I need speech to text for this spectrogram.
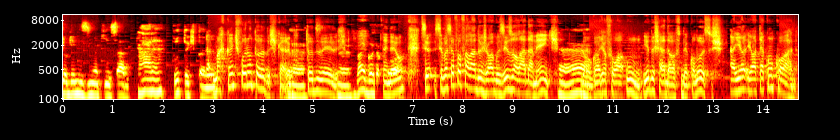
videogamezinho aqui, sabe? Cara, puta que pariu. Marcantes foram todos, cara. É. Todos eles. É, vai, God of War. Entendeu? Se, se você for falar dos jogos isoladamente, É. do God of War 1 e do Shadow of the Colossus, aí eu, eu até concordo.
